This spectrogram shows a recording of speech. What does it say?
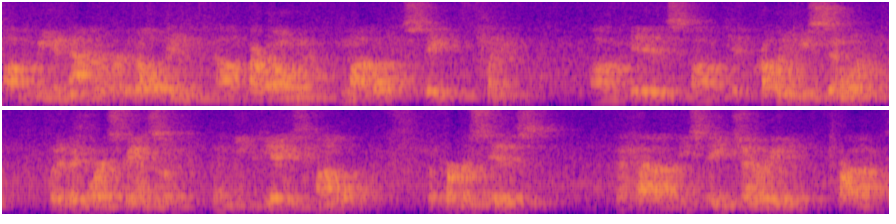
um, we in NACAA are developing uh, our own model state plan. Um, it is, um, it probably will be similar, but a bit more expansive than EPA's model. The purpose is to have a state-generated product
